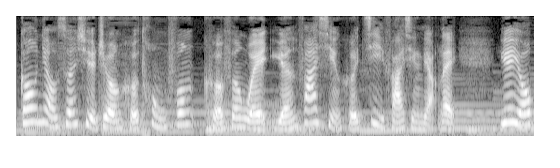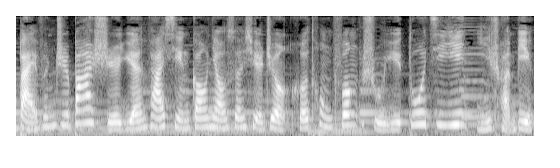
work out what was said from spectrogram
高尿酸血症和痛风可分为原发性和继发性两类，约有百分之八十原发性高尿酸血症和痛风属于多基因遗传病，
